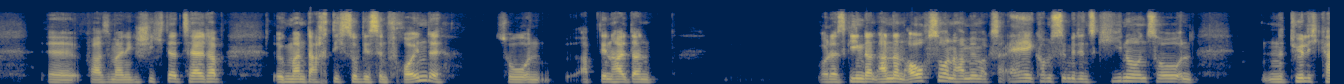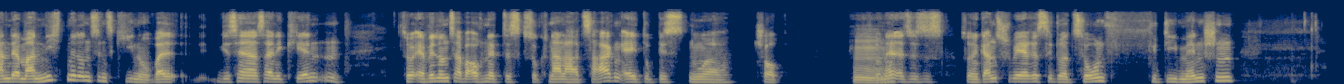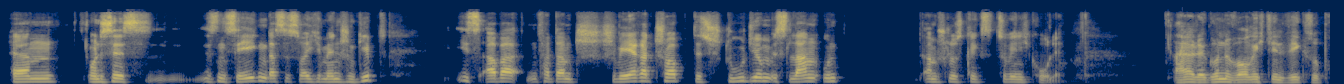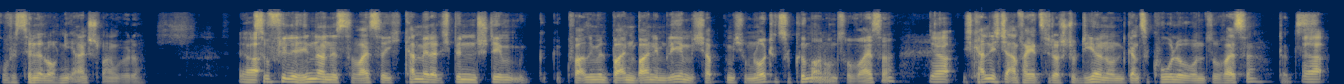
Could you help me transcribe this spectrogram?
äh, quasi meine Geschichte erzählt habe. Irgendwann dachte ich so, wir sind Freunde. So und hab den halt dann, oder es ging dann anderen auch so und haben mir immer gesagt, hey, kommst du mit ins Kino und so. Und natürlich kann der Mann nicht mit uns ins Kino, weil wir sind ja seine Klienten. So, er will uns aber auch nicht das so knallhart sagen, ey, du bist nur Job. So, Mhm. ne? Also es ist so eine ganz schwere Situation für die Menschen. Ähm, und es ist, ist ein Segen, dass es solche Menschen gibt, ist aber ein verdammt schwerer Job. Das Studium ist lang und am Schluss kriegst du zu wenig Kohle. Einer der Gründe, warum ich den Weg so professionell auch nie einschlagen würde. Ja, Zu viele Hindernisse, weißt du, ich kann mir das, ich bin stehe quasi mit beiden Beinen im Leben. Ich habe mich um Leute zu kümmern und so, weißt du. ja, Ich kann nicht einfach jetzt wieder studieren und ganze Kohle und so, weißt du. Das ja,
